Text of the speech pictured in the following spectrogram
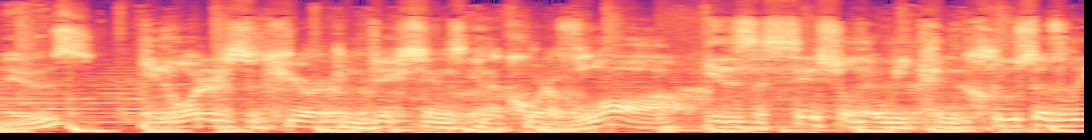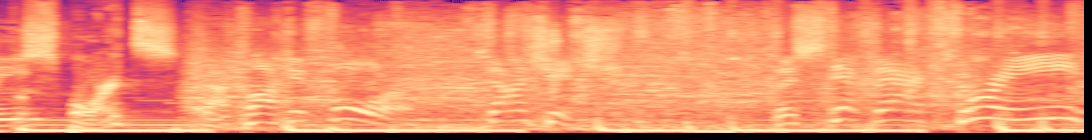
News. In order to secure convictions in a court of law, it is essential that we conclusively. Sports. Got clock at four. Doncic. The step back three.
